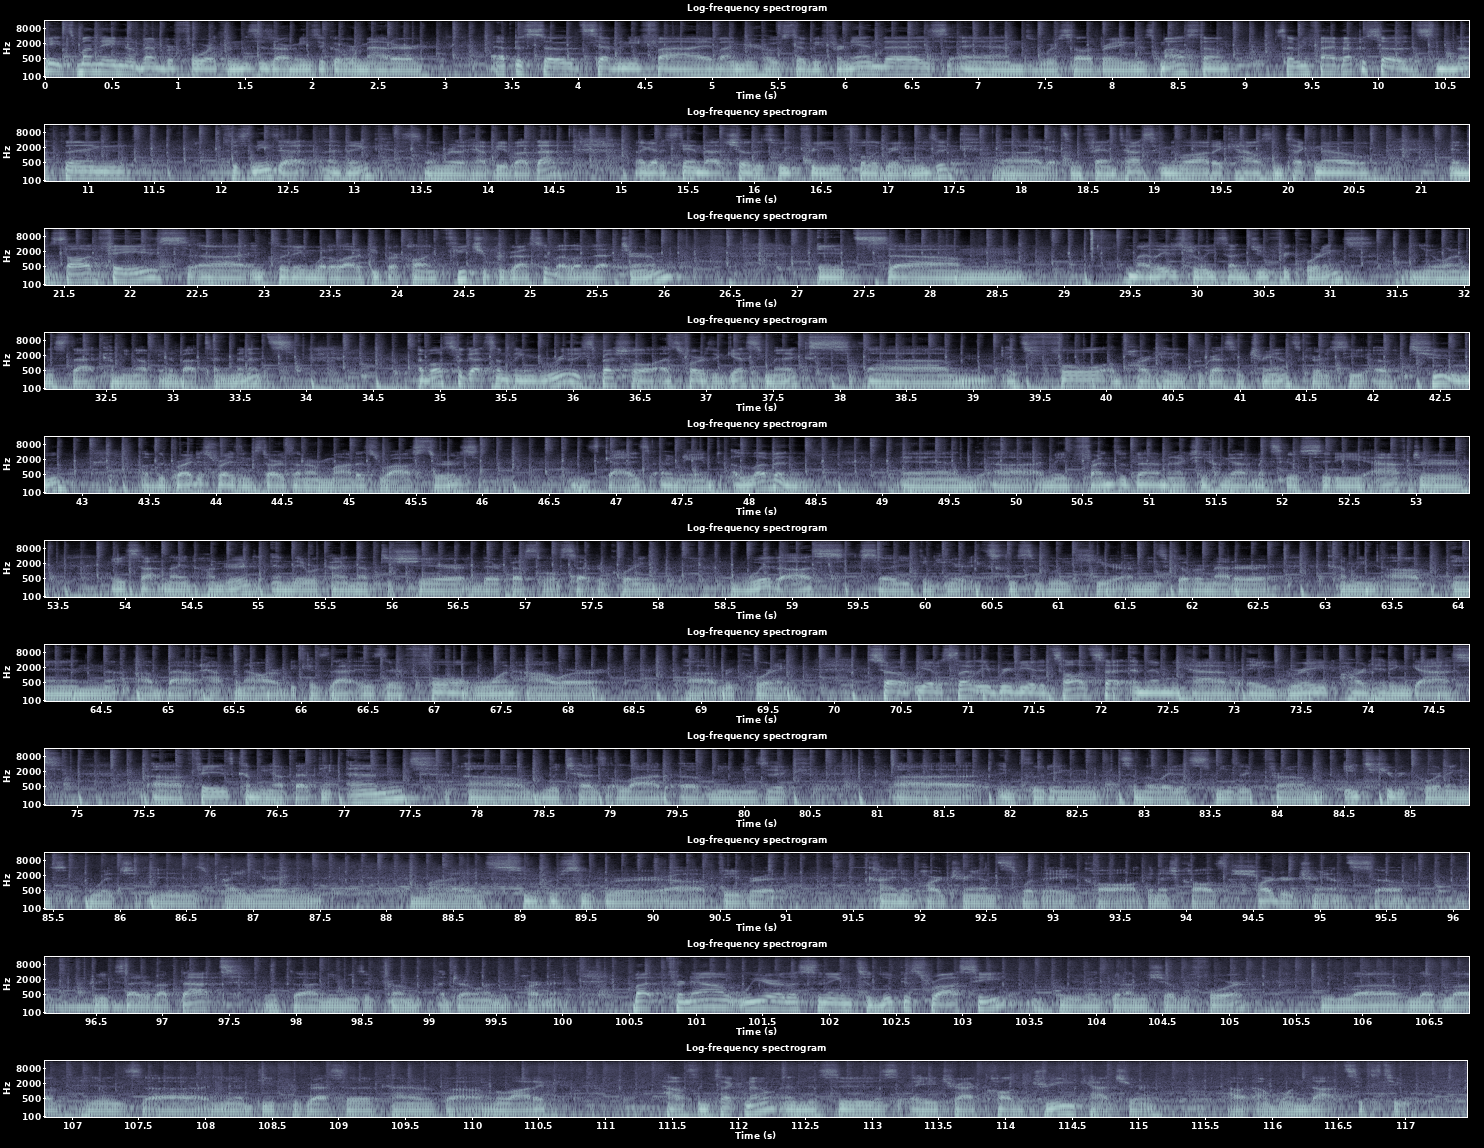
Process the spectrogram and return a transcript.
Hey, it's Monday, November 4th, and this is our Music Over Matter, episode 75. I'm your host, Obie Fernandez, and we're celebrating this milestone 75 episodes. Nothing to sneeze at, I think, so I'm really happy about that. I got a standout show this week for you, full of great music. Uh, I got some fantastic melodic house and techno in the solid phase, uh, including what a lot of people are calling future progressive. I love that term. It's. Um, my latest release on JOOF Recordings. You don't want to miss that coming up in about 10 minutes. I've also got something really special as far as a guest mix. Um, it's full of hard hitting progressive trance, courtesy of two of the brightest rising stars on our Armada's rosters. These guys are named Elevven. And uh, I made friends with them and actually hung out in Mexico City after ASOT 900, and they were kind enough to share their festival set recording with us, so you can hear it exclusively here on Music Over Matter coming up in about half an hour because that is their full one hour uh, recording. So we have a slightly abbreviated solid set, and then we have a great hard hitting gas. Uh, phase coming up at the end, uh, which has a lot of new music uh, including some of the latest music from HQ Recordings, which is pioneering my super, super uh, favorite kind of hard trance, what they call, Ganesh calls harder trance. So, pretty excited about that with uh, new music from Adrenaline Department. But for now, we are listening to Lucas Rossi, who has been on the show before. We love, love, love his uh, you know deep progressive kind of uh, melodic house and techno, and this is a track called Dreamcatcher out on 1.62.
